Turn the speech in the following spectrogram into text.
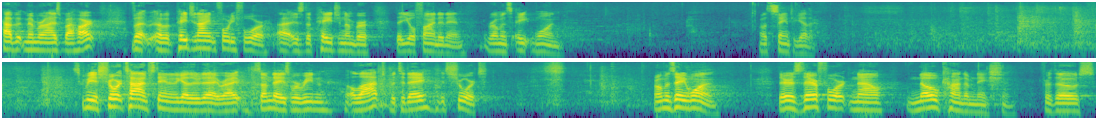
have it memorized by heart. But uh, page 944 uh, is the page number that you'll find it in. Romans 8 1. Let's stand together. It's going to be a short time standing together today, right? Some days we're reading a lot, but today it's short. Romans 8 1. There is therefore now no condemnation for those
